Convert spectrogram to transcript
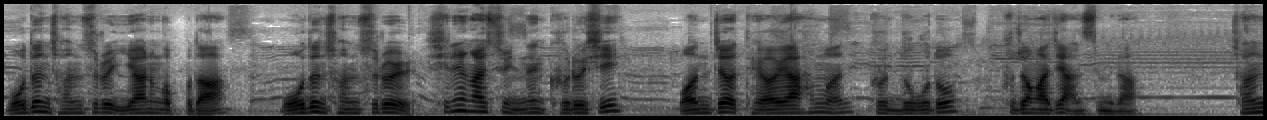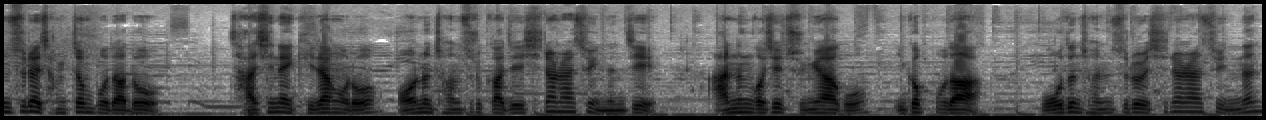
모든 전술을 이해하는 것보다 모든 전술을 실행할 수 있는 그릇이 먼저 되어야 함은 그 누구도 부정하지 않습니다. 전술의 장점보다도 자신의 기량으로 어느 전술까지 실현할 수 있는지 아는 것이 중요하고 이것보다 모든 전술을 실현할 수 있는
